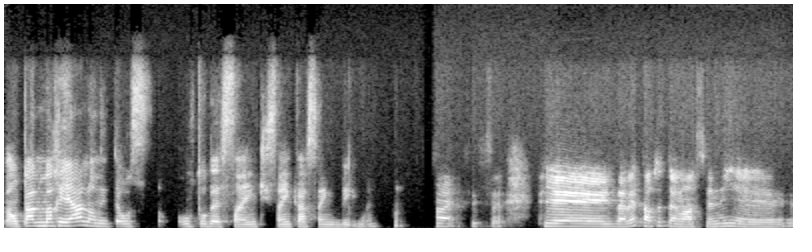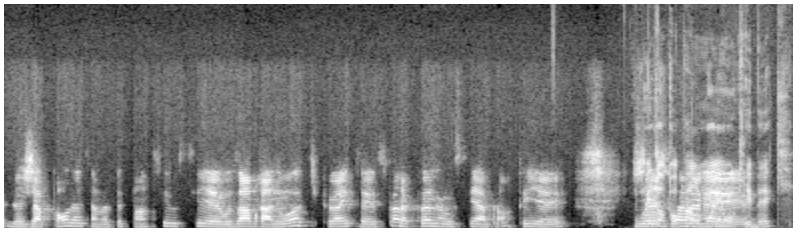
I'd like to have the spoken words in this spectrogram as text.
on, parle Montréal, on est autour de 5, 5 à 5B. Ouais. Oui, c'est ça. Puis euh, Elisabeth, tantôt, tu as mentionné euh, le Japon, là, ça m'a fait penser aussi aux arbres à noix qui peut être super le fun aussi à planter. oui, dont on parle moins au Québec?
